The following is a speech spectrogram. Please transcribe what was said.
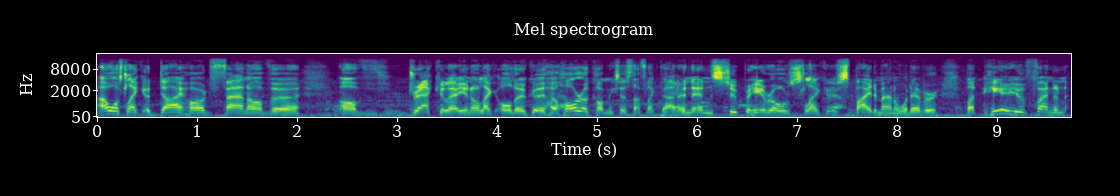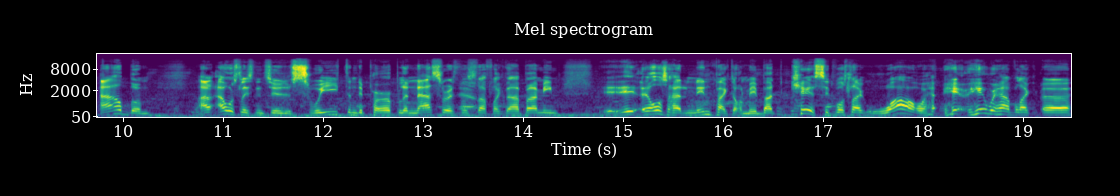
I was like a diehard fan of uh, of Dracula, you know, like all the uh, horror comics and stuff like that, and and superheroes like uh, Spider-Man or whatever. But here you find an album. I, I was listening to Sweet and the Purple and Nazareth and stuff like that, but I mean, it, it also had an impact on me. But Kiss, it was like, wow, here, here we have like uh,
